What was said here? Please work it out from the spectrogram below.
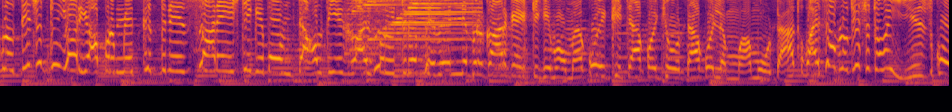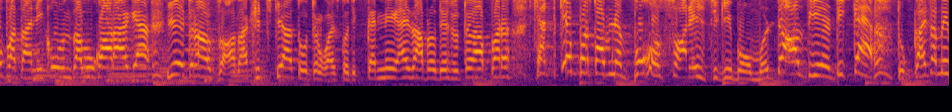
आप लोग देख सकते हो यार यहाँ पर हमने कितने सारे स्टिकी बॉम डाल दिए गाइस और इतने विभिन्न प्रकार के स्टिकी बॉम्ब है। कोई खिंचा, कोई छोटा, कोई लंबा, मोटा। तो गाइस आप लोग सकते हो इसको पता नहीं कौन सा बुखार आ गया। ये इतना ज़्यादा खिंच गया तो चलो गाइस कोई दिक्कत नहीं। गाइस आप लोग सकते हो यहाँ पर छत के ऊपर तो हमने बहुत सारे स्टिकी बॉम्ब डाल दिए, ठीक है? तो गाइस अभी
